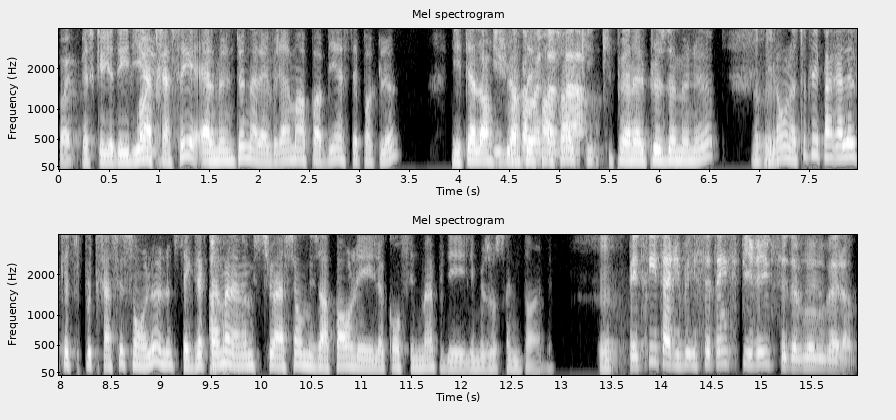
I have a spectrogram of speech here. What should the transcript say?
Ouais. Parce qu'il y a des liens à tracer. Edmonton n'allait vraiment pas bien à cette époque-là. Il était leur, défenseur qui, prenait le plus de minutes. Et là, on a tous les parallèles que tu peux tracer sont là. C'est exactement la même situation, mis à part le confinement et les, mesures sanitaires. Mm. Petri est arrivé, il s'est inspiré et c'est devenu un nouvel homme.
